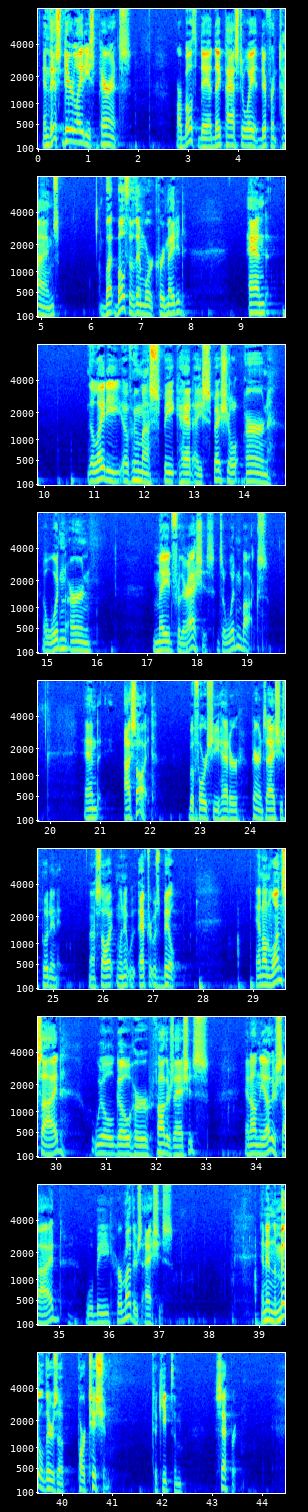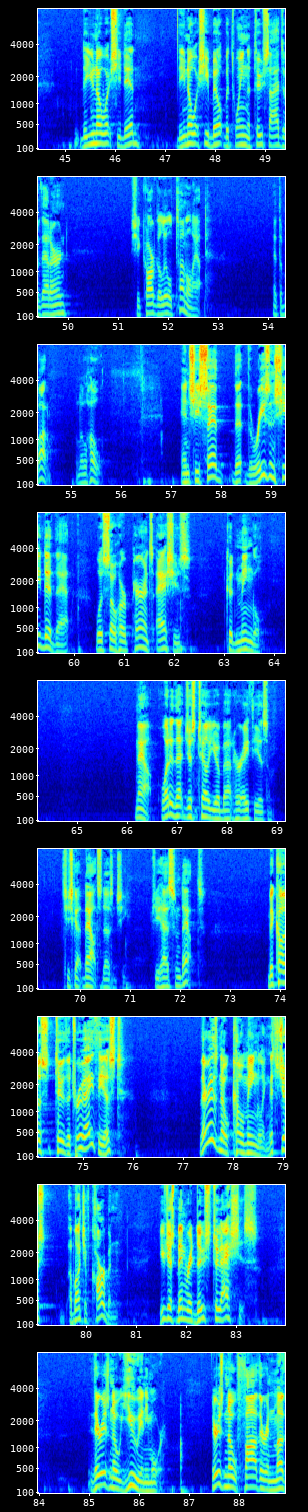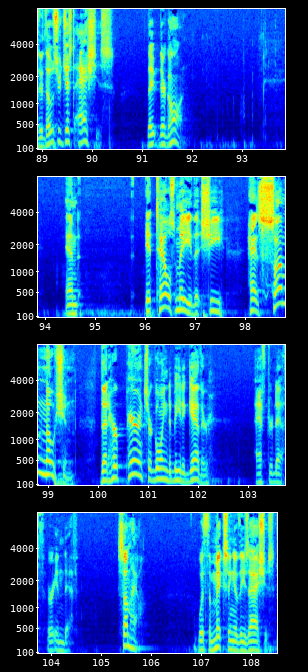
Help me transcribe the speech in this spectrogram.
And this dear lady's parents are both dead. They passed away at different times, but both of them were cremated. And the lady of whom I speak had a special urn, a wooden urn made for their ashes. It's a wooden box. And I saw it before she had her parents' ashes put in it. And I saw it when it was, after it was built. And on one side will go her father's ashes, and on the other side will be her mother's ashes. And in the middle, there's a partition to keep them separate. Do you know what she did? Do you know what she built between the two sides of that urn? She carved a little tunnel out at the bottom, a little hole. And she said that the reason she did that was so her parents' ashes could mingle. Now, what did that just tell you about her atheism? She's got doubts, doesn't she? She has some doubts. Because to the true atheist, there is no commingling. It's just a bunch of carbon. You've just been reduced to ashes. There is no you anymore. There is no father and mother. Those are just ashes. They, they're gone. And it tells me that she has some notion that her parents are going to be together after death or in death. Somehow. With the mixing of these ashes.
